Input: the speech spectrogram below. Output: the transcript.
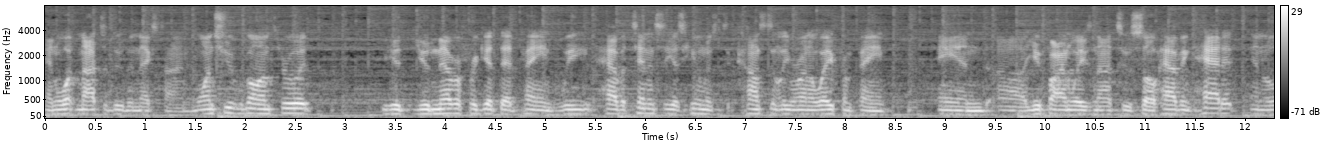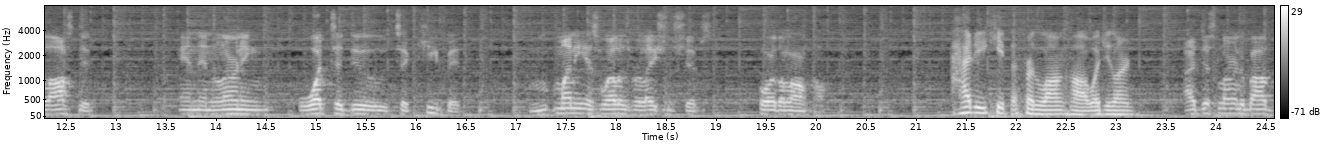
and what not to do the next time. Once you've gone through it, you, you never forget that pain. We have a tendency as humans to constantly run away from pain, and uh, you find ways not to. So, having had it and lost it, and then learning what to do to keep it, money as well as relationships for the long haul. How do you keep it for the long haul? What'd you learn? I just learned about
